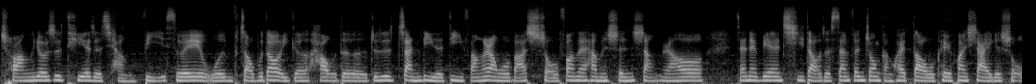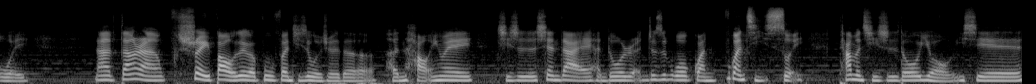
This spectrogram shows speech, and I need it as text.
床又是贴着墙壁，所以我找不到一个好的就是站立的地方，让我把手放在他们身上，然后在那边祈祷着三分钟赶快到，我可以换下一个守卫。那当然睡爆这个部分，其实我觉得很好，因为其实现在很多人就是我管不管几岁，他们其实都有一些。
